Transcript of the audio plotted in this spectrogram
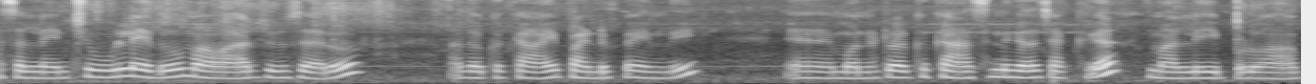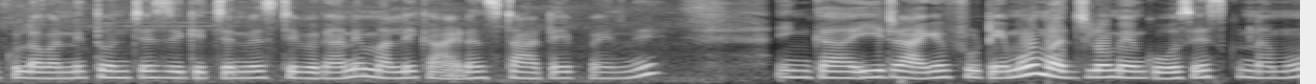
అసలు నేను చూడలేదు మా వారు చూశారు. అదొక కాయ పండిపోయింది. మొన్నటి వరకు కాసింది కదా చక్కగా. మళ్ళీ ఇప్పుడు ఆకులు అవన్నీ తుంచేసి కిచెన్ వేస్ట్ ఇవ్వగానే మళ్ళీ కాయడం స్టార్ట్ అయిపోయింది. ఇంకా ఈ డ్రాగన్ ఫ్రూట్ ఏమో మధ్యలో మేము కోసేసుకున్నాము.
